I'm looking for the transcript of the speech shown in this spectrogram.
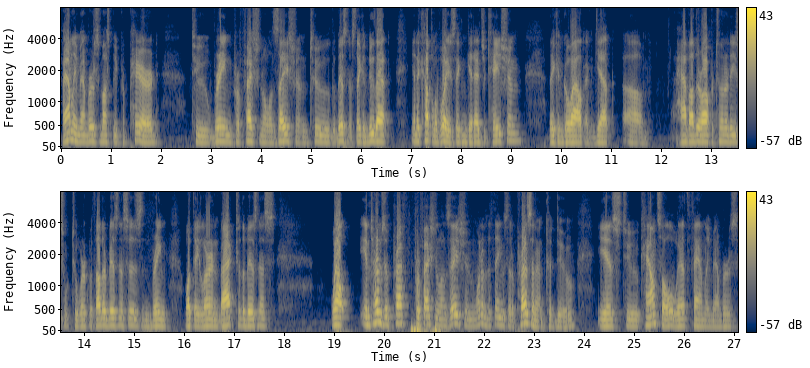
Family members must be prepared to bring professionalization to the business. They can do that in a couple of ways. They can get education, they can go out and get um, have other opportunities to work with other businesses and bring what they learn back to the business. Well, in terms of professionalization, one of the things that a president could do is to counsel with family members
